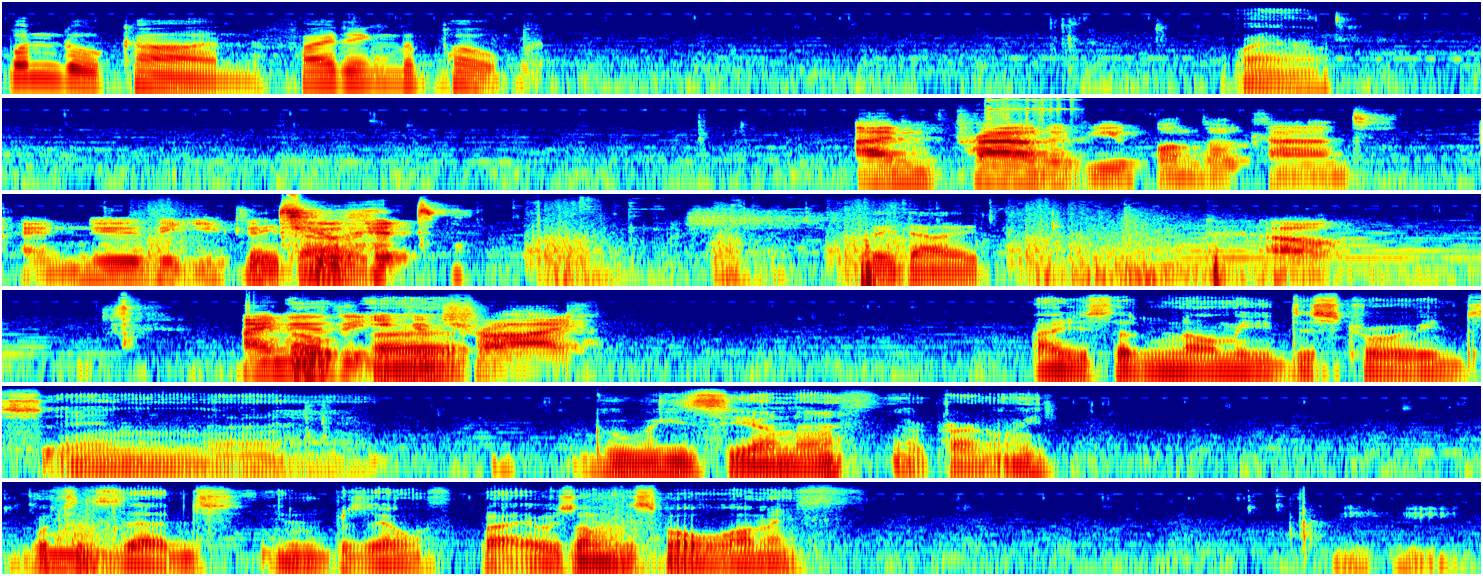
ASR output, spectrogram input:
Bundle fighting the Pope. Wow. I'm proud of you, Bundokand. I knew that you could They do died. it. They died. Oh. I knew Oh, that you uh, could try. I just had an army destroyed in uh, Louisiana, apparently. With a Z in Brazil, but it was only a small army. Mhm.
